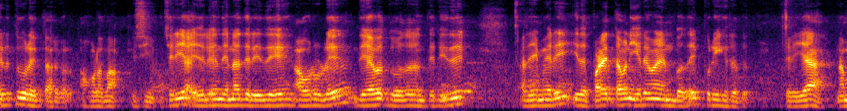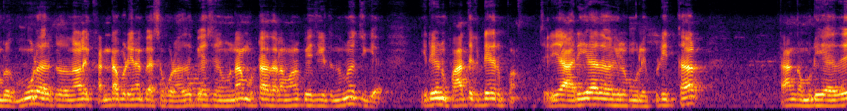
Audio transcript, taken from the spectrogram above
எடுத்து உரைத்தார்கள். அவ்வளோதான் விஷயம். சரியா? இதுலேருந்து என்ன தெரியுது? அவருடைய தேவத்துவம் தெரியுது. அதேமாரி இதை படைத்தவன் இறைவன் என்பதை புரிகிறது. சரியா? நம்மளுக்கு மூளை இருக்கிறதுனால கண்டபடியெல்லாம் பேசக்கூடாது. பேசணும்னா முட்டாதளமான பேசிக்கிட்டு இருந்தோம்னு வச்சுக்க. இறைவன் பார்த்துக்கிட்டே இருப்பான். சரியா? அறியாத வகையில் உங்களை பிடித்தால் தாங்க முடியாது.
